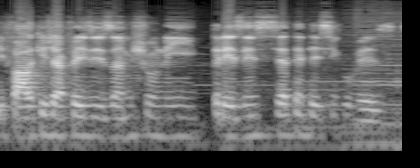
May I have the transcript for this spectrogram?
e fala que já fez o exame Chunin 375 vezes.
